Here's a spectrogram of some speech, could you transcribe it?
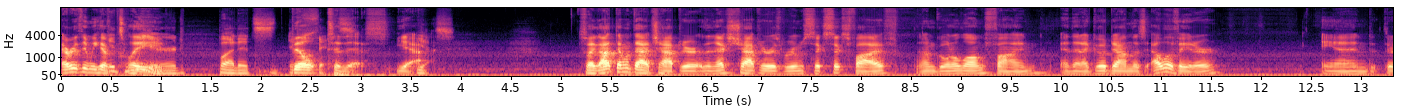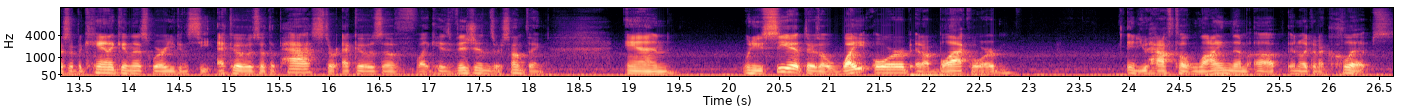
everything we have it's played weird, but it's it built to this. Yeah. Yes. So I got done with that chapter. and The next chapter is room six six five, and I'm going along fine. And then I go down this elevator, and there's a mechanic in this where you can see echoes of the past or echoes of like his visions or something. And when you see it, there's a white orb and a black orb, and you have to line them up in like an eclipse,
